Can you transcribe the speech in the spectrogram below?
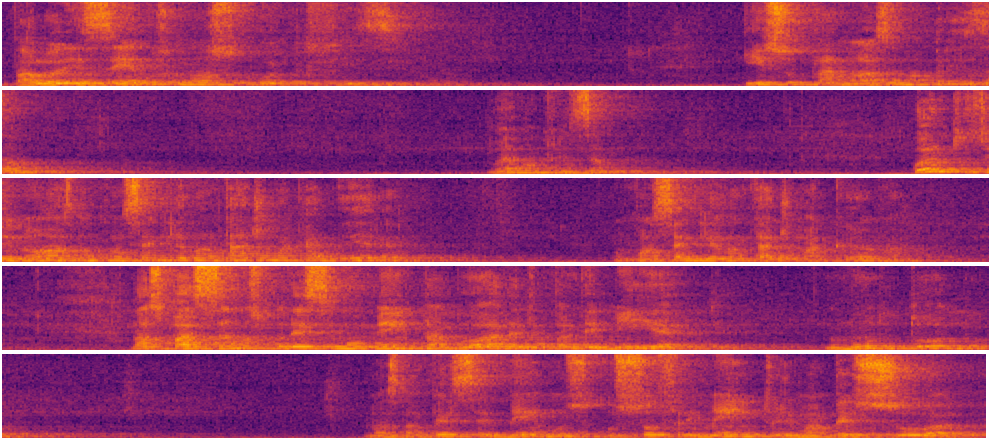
valorizemos o nosso corpo físico, isso para nós é uma prisão. Não é uma prisão? Quantos de nós não conseguem levantar de uma cadeira? Não conseguem levantar de uma cama? Nós passamos por esse momento agora de pandemia no mundo todo. Nós não percebemos o sofrimento de uma pessoa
